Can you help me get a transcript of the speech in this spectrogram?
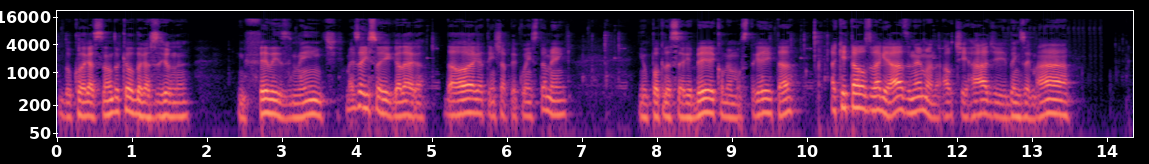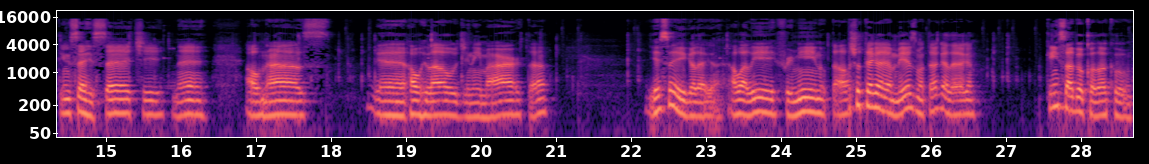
do coração do que o Brasil, né? Infelizmente. Mas é isso aí, galera. Da hora, tem Chapecoense também. E um pouco da Série B, como eu mostrei, tá? Aqui tá os variados, né, mano? Altihad, Benzema. Tem o CR7, né? Alnaz. É, Al Hilal de Neymar, tá? E é isso aí, galera. Al Ali, Firmino tal. A chuteira é a mesma, tá, galera? Quem sabe eu coloco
